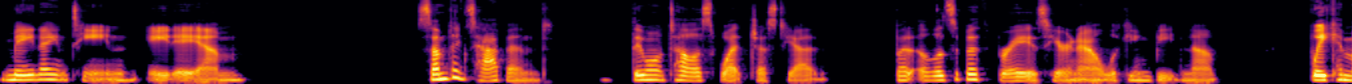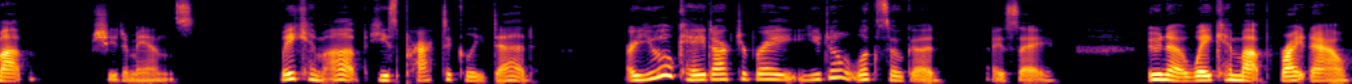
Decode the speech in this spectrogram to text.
May 19, 8 a.m. Something's happened. They won't tell us what just yet, but Elizabeth Bray is here now looking beaten up. Wake him up, she demands. Wake him up. He's practically dead. Are you okay, Dr. Bray? You don't look so good, I say. Una, wake him up right now.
